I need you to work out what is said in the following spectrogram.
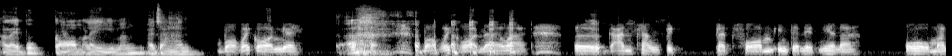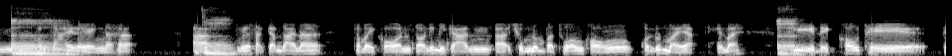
อะไรพวกปลอมอะไรอย่างนี้มั้งอาจารย์ บอกไว้ก่อนไง บอกไว้ก่อนนะว่า เออการสั่งปิดแพลตฟอร์มอินเทอร์เน็ตเนี่ยนะ โอ้มันเออ มันร้ายแรงนะฮะอ่าครับคุณศักดิ์จำได้นะ สมัยก่อนตอนที่มีการเอ่อชุมนุมประท้วงของคนรุ่นใหม่อะเห็นไหม เออ ที่เด็กเขาเทเท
